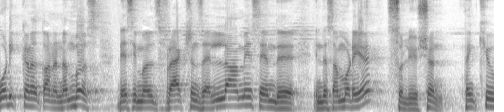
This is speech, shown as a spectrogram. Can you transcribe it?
கோடிக்கணக்கான நம்பர்ஸ் டெசிமல்ஸ் ஃப்ராக்ஷன்ஸ் எல்லாமே சேர்ந்து இந்த சம்முடைய சொல்யூஷன் தேங்க்யூ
